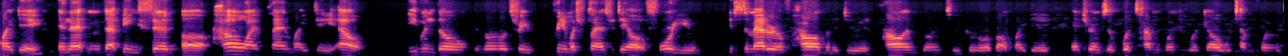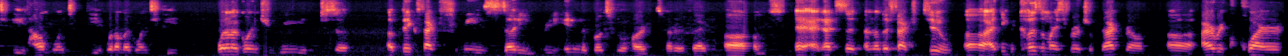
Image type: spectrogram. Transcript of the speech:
my day. And that that being said, uh, how I plan my day out, even though the military pretty much plans your day out for you, it's a matter of how I'm going to do it, how I'm going to go about my day in terms of what time I'm going to work out, what time I'm going to eat, how I'm going to eat, what am I going to eat, what am I going to read. Just a, a big factor for me is studying, reading, hitting the books real hard. As a matter of fact, um, and that's a, another factor too. Uh, I think because of my spiritual background, uh, I require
